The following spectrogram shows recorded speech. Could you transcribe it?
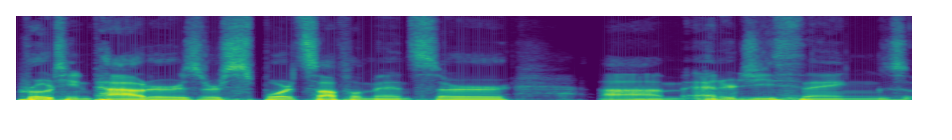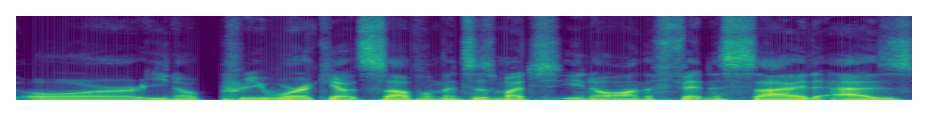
protein powders or sports supplements or um, energy things or, you know, pre workout supplements, as much, you know, on the fitness side as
